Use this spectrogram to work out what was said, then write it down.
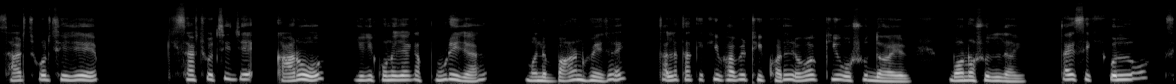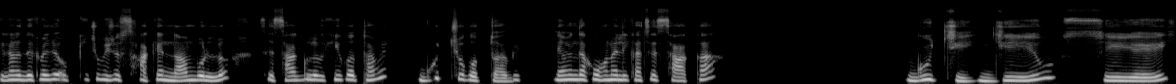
সার্চ করছে যে, কি সার্চ করছি যে, কারও যদি কোনো জায়গা পুড়ে যায় মানে বার্ন হয়ে যায়, তাহলে তাকে কীভাবে ঠিক করা যাবে কি ওষুধ দেওয়া যাবে বন ওষুধ দেয় তাই সে কি করল? সেখানে দেখল যে কিছু কিছু শাকের নাম বলল। সেই শাকগুলোকে কি করতে হবে? গুচ্ছ করতে হবে। যেমন দেখো ওখানে লেখা আছে Sakaguchi G U C H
